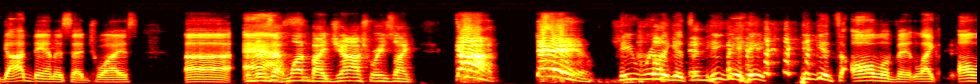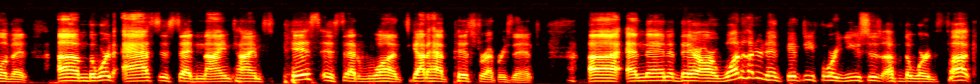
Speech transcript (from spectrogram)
God damn is said twice. Uh, and there's that one by Josh where he's like, God damn. He really gets And- he, he he gets all of it, like all of it. Um, the word ass is said nine times. Piss is said once. Got to have piss to represent. Uh, and then there are 154 uses of the word fuck,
